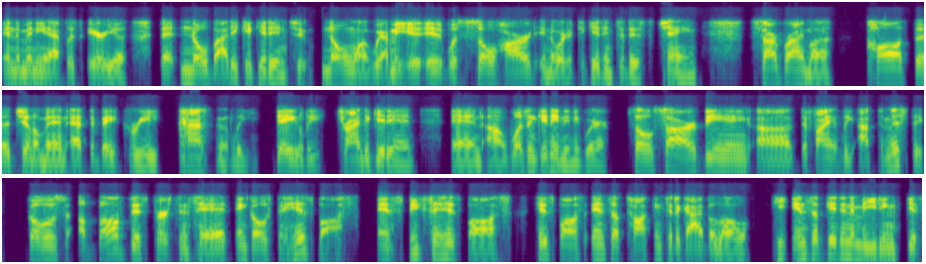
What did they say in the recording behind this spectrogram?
in the Minneapolis area that nobody could get into. No one, I mean, it, it was so hard in order to get into this chain. Sar Brima called the gentleman at the bakery constantly, daily, trying to get in and uh, wasn't getting anywhere. So Sar, being uh, defiantly optimistic, goes above this person's head and goes to his boss and speaks to his boss. His boss ends up talking to the guy below. He ends up getting a meeting, gives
